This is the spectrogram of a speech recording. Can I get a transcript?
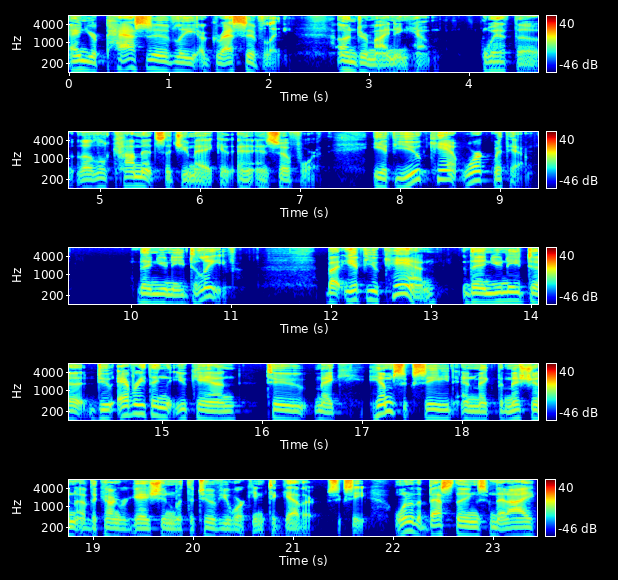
and you're passively, aggressively undermining him with the, the little comments that you make and, and so forth. If you can't work with him, then you need to leave. But if you can, then you need to do everything that you can to make him succeed and make the mission of the congregation with the two of you working together succeed. One of the best things that I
